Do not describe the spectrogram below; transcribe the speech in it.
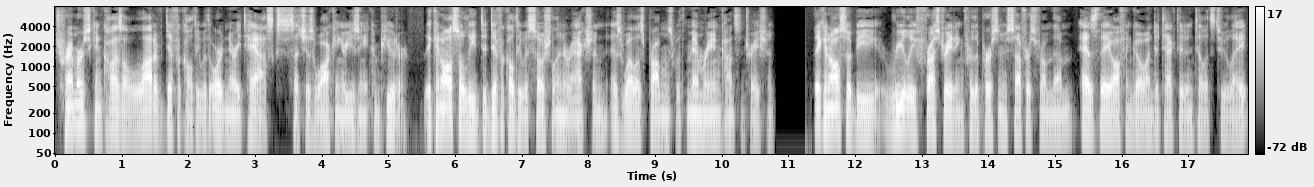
Tremors can cause a lot of difficulty with ordinary tasks, such as walking or using a computer. It can also lead to difficulty with social interaction, as well as problems with memory and concentration. They can also be really frustrating for the person who suffers from them, as they often go undetected until it's too late.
